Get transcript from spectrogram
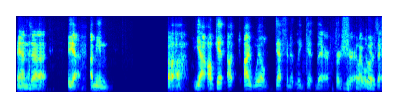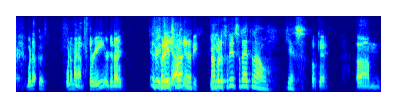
and uh, yeah, I mean, uh, yeah, I'll get. I, I will definitely get there for sure. of I will course, get there. What? What am I on three or did I? Three, Fritz, yeah, I did uh, three. Yeah, number yeah. three is right now. Yes. Okay. Um,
